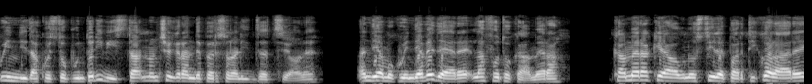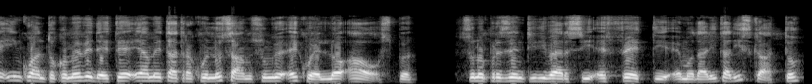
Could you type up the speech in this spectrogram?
quindi da questo punto di vista non c'è grande personalizzazione. Andiamo quindi a vedere la fotocamera. Camera che ha uno stile particolare in quanto come vedete è a metà tra quello Samsung e quello AOSP. Sono presenti diversi effetti e modalità di scatto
